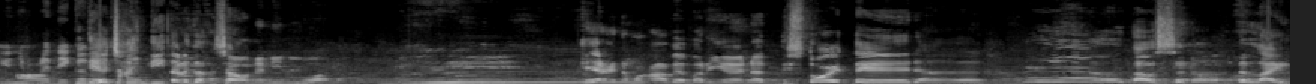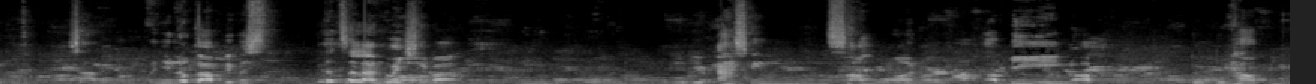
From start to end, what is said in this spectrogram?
Yun yung Ah, predicament. hindi, at saka hindi talaga kasi ako naniniwala. Hmm. Kaya kita mo Ave Maria na distorted, uh, uh, tapos ano, the light. Sabi mo, when you look up, because that's a language, di ba? Ano, You're asking someone or a being no, to, to help you.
